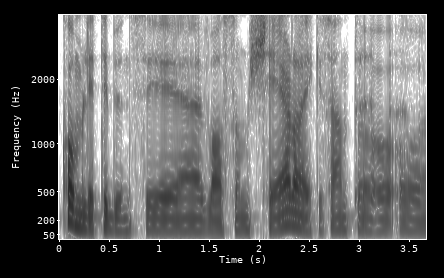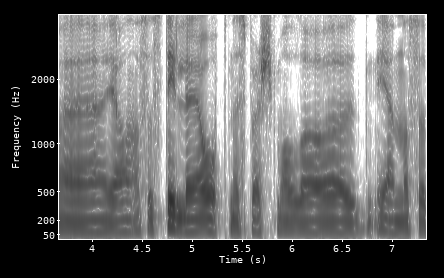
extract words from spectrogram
komme litt til bunns i eh, hva som skjer, da, ikke sant? Og, og, og eh, ja, altså stille åpne spørsmål og igjen, altså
